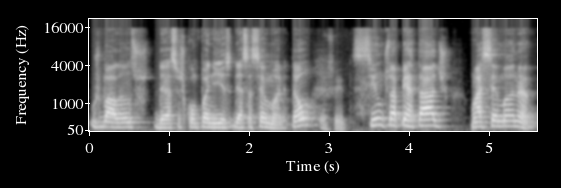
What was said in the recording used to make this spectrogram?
os balanços dessas companhias dessa semana. Então, Perfeito. cintos apertados, uma semana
